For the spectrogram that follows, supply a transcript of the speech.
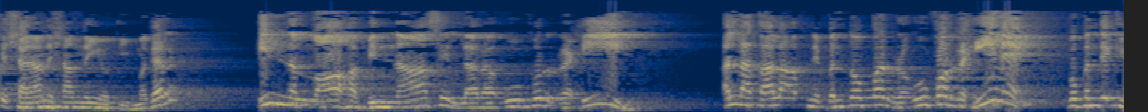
کے شایان شان نہیں ہوتی، مگر ان اللہ بنا سے لرعوف الرحیم۔ اللہ تعالیٰ اپنے بندوں پر رعوف اور رحیم ہے۔ وہ بندے کی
